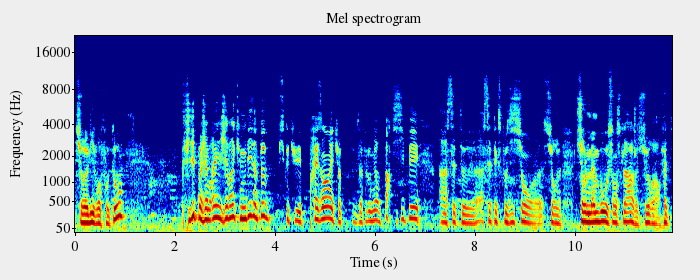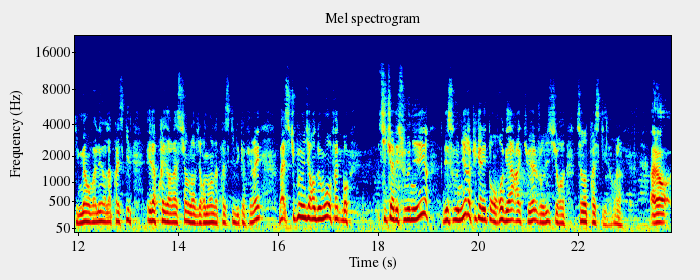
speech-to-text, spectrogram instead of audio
sur le livre photo. Philippe, moi j'aimerais j'aimerais que tu nous dises un peu puisque tu es présent et tu as, tu as fait l'honneur de participer à cette euh, à cette exposition euh, sur le sur le Membo au sens large sur euh, en fait qui met en valeur la presqu'île et la préservation de l'environnement de la presqu'île du Cap Ferré. Bah, si tu peux me dire en deux mots en fait bon si tu as des souvenirs, des souvenirs, et puis quel est ton regard actuel aujourd'hui sur, sur notre presqu'île Voilà. Alors,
